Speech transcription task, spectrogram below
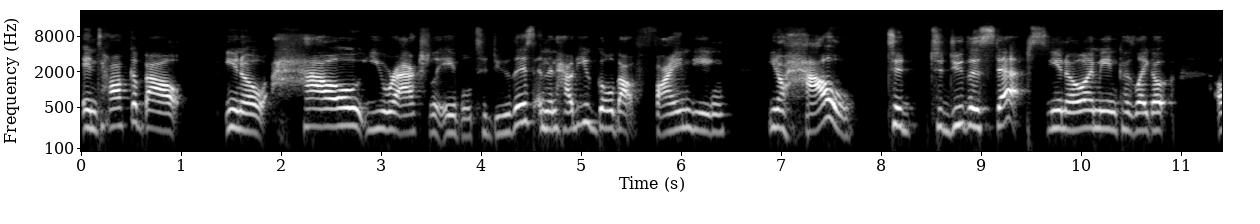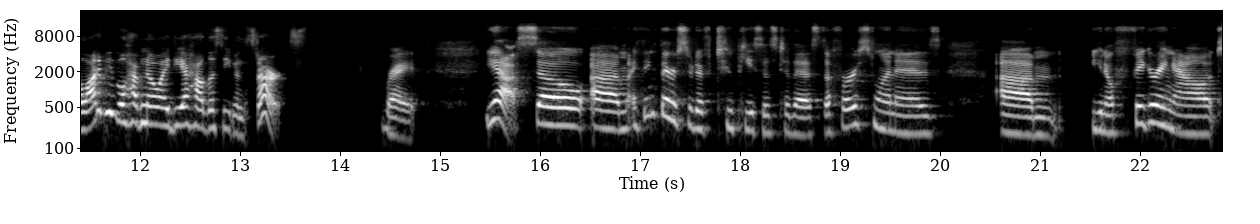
and talk about you know how you were actually able to do this and then how do you go about finding you know how to to do the steps you know i mean because like a, a lot of people have no idea how this even starts right yeah. So um, I think there's sort of two pieces to this. The first one is, um, you know, figuring out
